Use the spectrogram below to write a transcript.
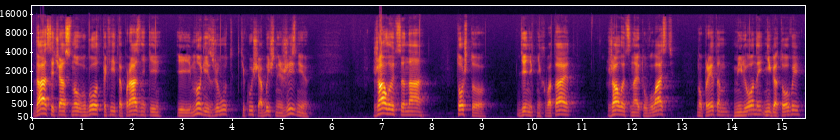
Да, сейчас Новый год, какие-то праздники, и многие живут текущей обычной жизнью, жалуются на то, что денег не хватает, жалуются на эту власть, но при этом миллионы не готовы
